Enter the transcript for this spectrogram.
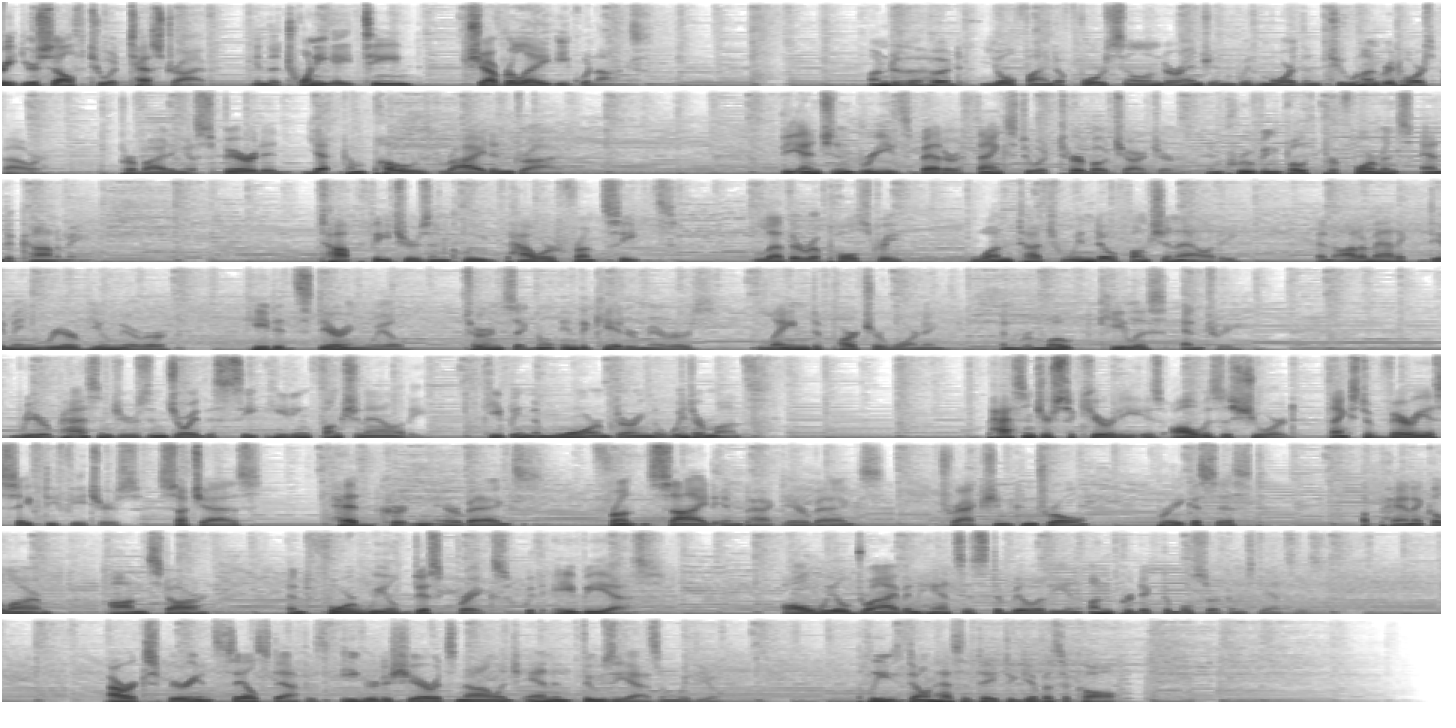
treat yourself to a test drive in the 2018 Chevrolet Equinox. Under the hood, you'll find a four-cylinder engine with more than 200 horsepower, providing a spirited yet composed ride and drive. The engine breathes better thanks to a turbocharger, improving both performance and economy. Top features include power front seats, leather upholstery, one-touch window functionality, an automatic dimming rear view mirror, heated steering wheel, turn signal indicator mirrors, lane departure warning, and remote keyless entry. Rear passengers enjoy the seat heating functionality, keeping them warm during the winter months. Passenger security is always assured thanks to various safety features such as head curtain airbags, front and side impact airbags, traction control, brake assist, a panic alarm, OnStar, and four-wheel disc brakes with ABS. All-wheel drive enhances stability in unpredictable circumstances. Our experienced sales staff is eager to share its knowledge and enthusiasm with you. Please don't hesitate to give us a call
